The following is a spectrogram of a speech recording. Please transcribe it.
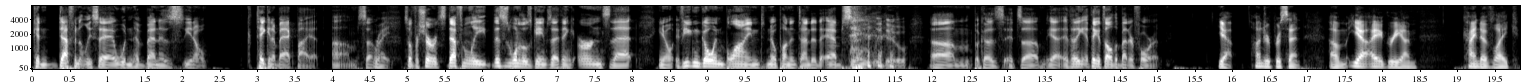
can definitely say I wouldn't have been as you know taken aback by it. Um, so Right. so for sure, it's definitely this is one of those games that I think earns that. You know, if you can go in blind, no pun intended, absolutely do. Um, because it's uh, yeah, I think I think it's all the better for it. Yeah, hundred percent. Um, yeah, I agree. I'm kind of like.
